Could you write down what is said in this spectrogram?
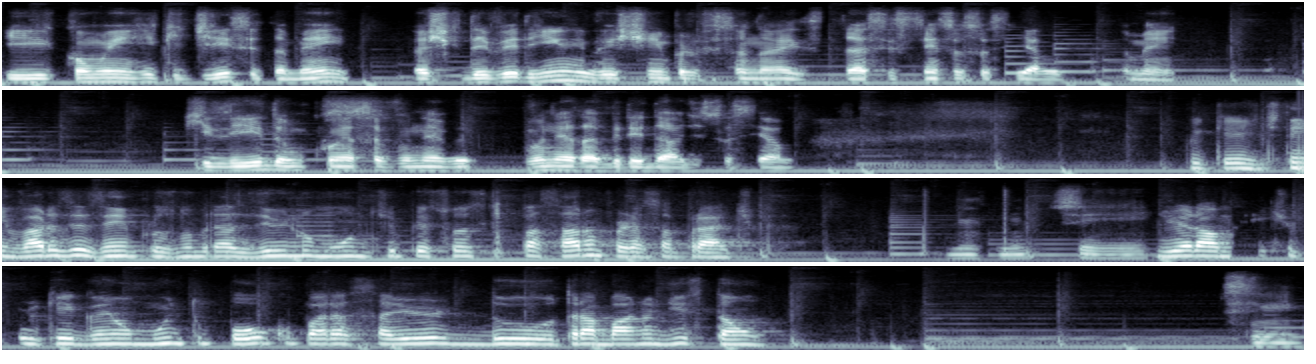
E como o Henrique disse também, acho que deveriam investir em profissionais da assistência social também, que lidam com essa vulner- vulnerabilidade social. Porque a gente tem vários exemplos no Brasil e no mundo de pessoas que passaram por essa prática. Uhum. Sim. Geralmente porque ganham muito pouco para sair do trabalho onde estão. Sim.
